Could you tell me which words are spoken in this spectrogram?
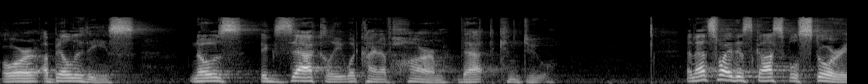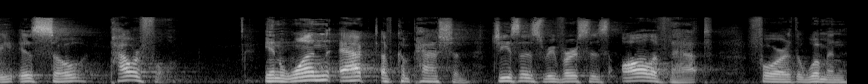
or abilities knows exactly what kind of harm that can do. And that's why this gospel story is so powerful. In one act of compassion, Jesus reverses all of that for the woman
